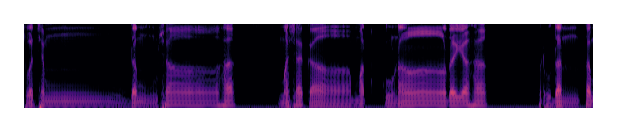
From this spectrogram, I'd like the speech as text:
तुदन्त्यामत्वचं दंशाः मशकामत्कुणादयः रुदन्तं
